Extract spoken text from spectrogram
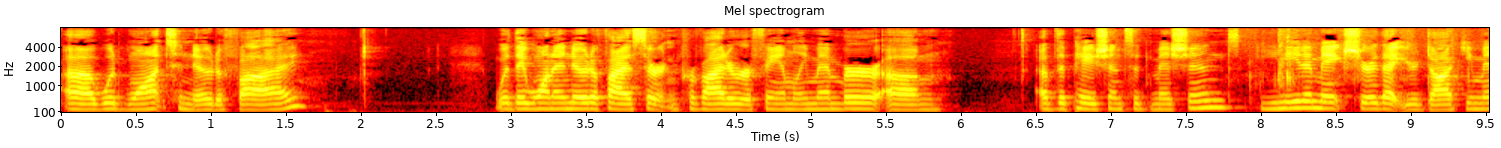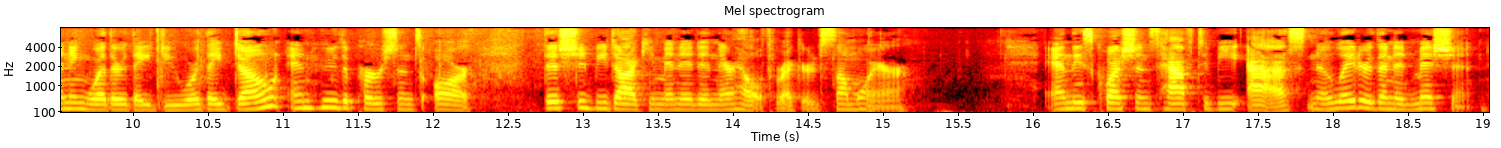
uh, would want to notify? Would they want to notify a certain provider or family member? Um, of the patient's admissions, you need to make sure that you're documenting whether they do or they don't and who the persons are. This should be documented in their health record somewhere. And these questions have to be asked no later than admission.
